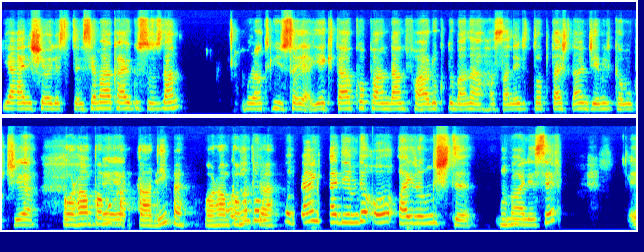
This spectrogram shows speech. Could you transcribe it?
Yani şöyle söyleyeyim, Sema Kaygısız'dan Murat Gülsoy'a, Yekta Kopan'dan Faruk Duman'a, Hasan Elit Toptaş'tan Cemil Kavukçu'ya. Orhan Pamuk ee, hatta değil mi? Orhan, Orhan Pamuk da. Ben geldiğimde o ayrılmıştı Hı-hı. maalesef. Ee,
